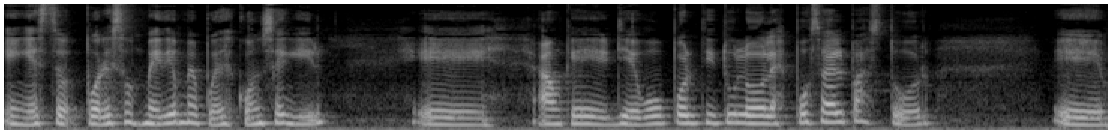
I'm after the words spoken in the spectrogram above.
En esto, por esos medios me puedes conseguir. Eh, aunque llevo por título La esposa del pastor, eh,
